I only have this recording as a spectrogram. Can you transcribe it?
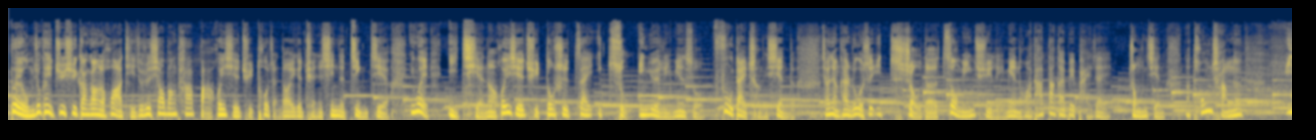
对，我们就可以继续刚刚的话题，就是肖邦他把诙谐曲拓展到一个全新的境界。因为以前、啊，诙谐曲都是在一组音乐里面所附带呈现的。想想看，如果是一首的奏鸣曲里面的话，它大概被排在中间。那通常呢，一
